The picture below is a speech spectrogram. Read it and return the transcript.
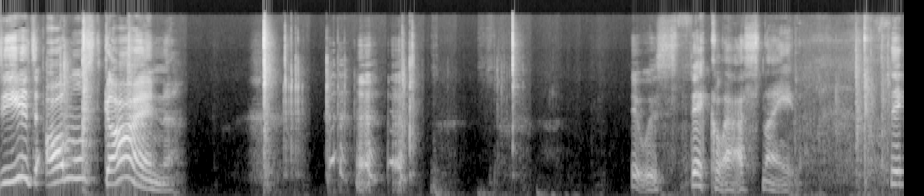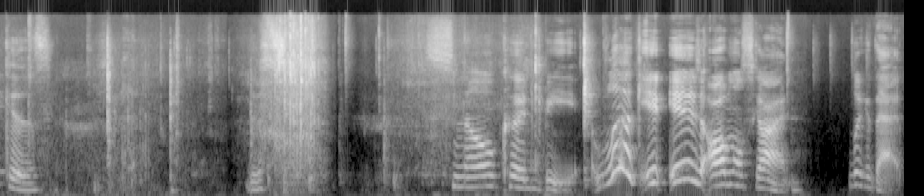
See, it's almost gone. it was thick last night. Thick as this snow could be. Look, it is almost gone. Look at that.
